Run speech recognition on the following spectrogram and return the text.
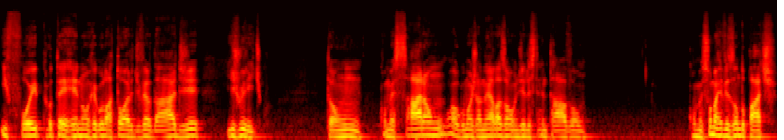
e foi para o terreno regulatório de verdade e jurídico. Então, começaram algumas janelas onde eles tentavam. Começou uma revisão do PAT,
